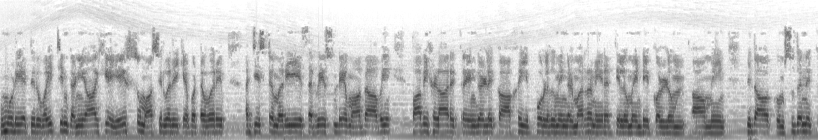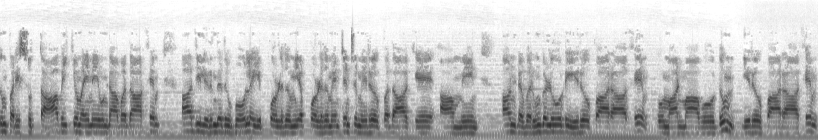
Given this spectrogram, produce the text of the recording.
உம்முடைய திரு வயிற்றின் கனியாகிய இயேசும் ஆசீர்வதிக்கப்பட்டவரே. அஜிஷ்ட மரியே சர்வேசுடைய மாதாவே பாவிகளா இருக்கிற எங்களுக்காக இப்பொழுதும் எங்கள் மரண நேரத்திலும் வேண்டிக் கொள்ளும். ஆமேன். பிதாவுக்கும் சுதனுக்கும் பரிசுத்த ஆவிக்கும் மைமை உண்டாவதாக. ஆதியில் இருந்தது போல இப்பொழுதும் எப்பொழுதும் என்றும் இருப்பதாக ஆமீன். ஆண்டவர் உங்களோடு இருப்பாராக உம் ஆன்மாவோடும் இருப்பாராக.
